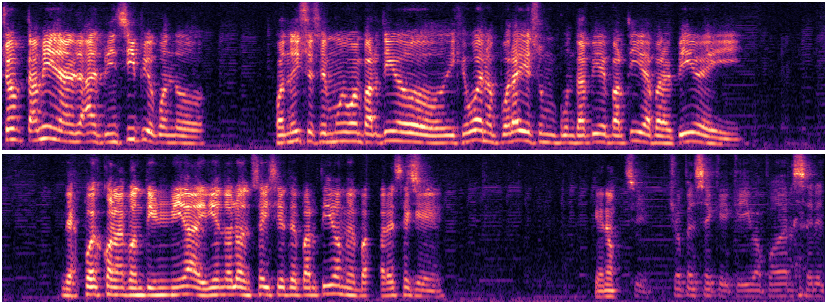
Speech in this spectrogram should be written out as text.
yo también al, al principio cuando, cuando hizo ese muy buen partido dije, bueno, por ahí es un puntapié de partida para el pibe y después con la continuidad y viéndolo en 6-7 partidos me parece que, que no. Sí, yo pensé que, que iba a poder ser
